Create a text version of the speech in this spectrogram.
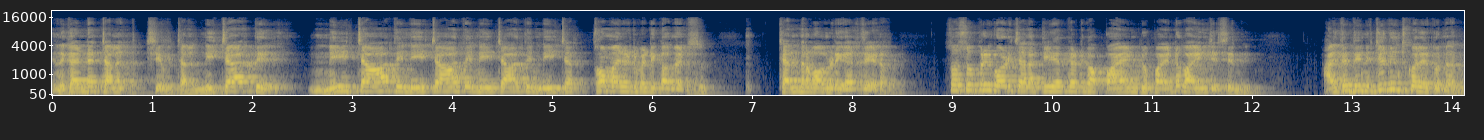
ఎందుకంటే చాలా చాలా నీచాతి నీచాతి నీచాతి నీచాతి నీచత్వమైనటువంటి కమెంట్స్ చంద్రబాబు నాయుడు గారు చేయడం. సో సుప్రీంకోర్టు చాలా క్లియర్ కట్గా పాయింట్ టు పాయింట్ వాయించేసింది అయితే దీన్ని జీర్ణించుకోలేకున్నారు.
